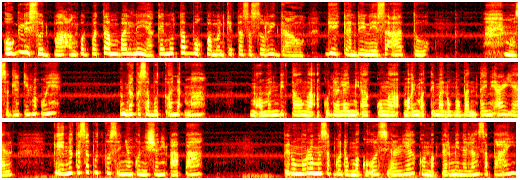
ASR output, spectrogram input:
Og lisod pa ang pagpatambal niya kay mutabok pa man kita sa Surigao, gikan dinhi sa ato. Ay, mo sad lagi ma oy. Ug nakasabot ko anak ma. Mao man bitaw nga ako nalay mi ako nga mao'y motiman og mobantay ni Ariel. Kay nakasabot ko sa inyong kondisyon ni Papa. Pero mura man sabgod og magkuol si Ariel kung magpermi na lang sa pay.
